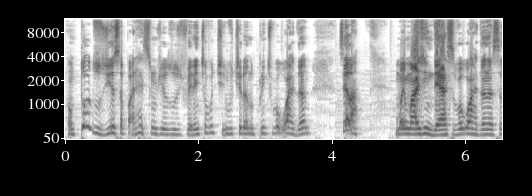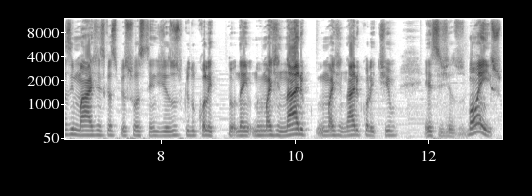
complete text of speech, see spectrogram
Então todos os dias aparece um Jesus diferente. Eu vou, vou tirando print e vou guardando, sei lá, uma imagem dessa, vou guardando essas imagens que as pessoas têm de Jesus, porque do, no imaginário, imaginário coletivo, esse Jesus. Bom, é isso.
